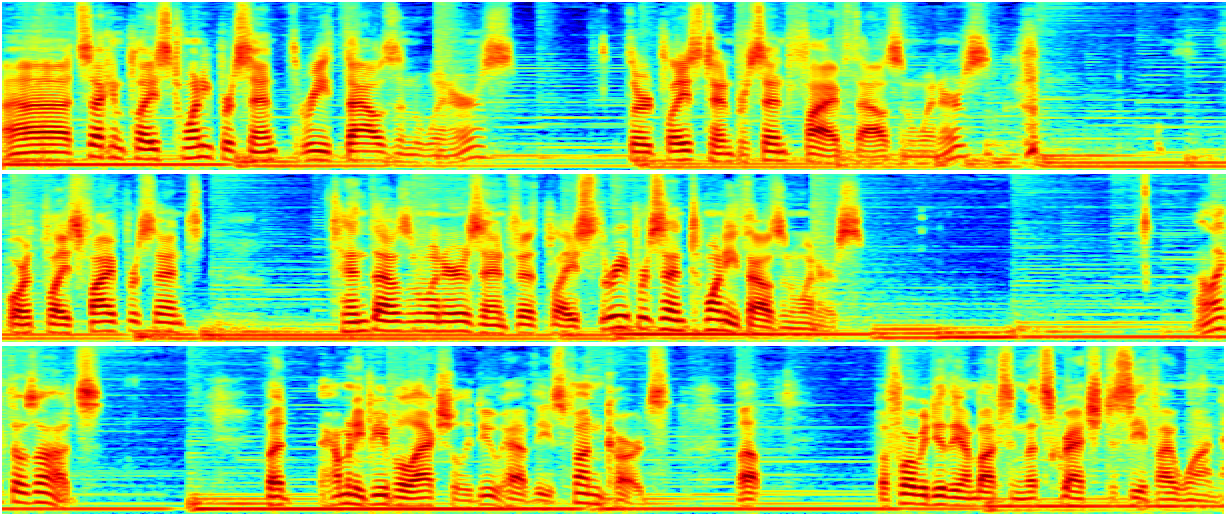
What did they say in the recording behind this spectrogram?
Uh, second place, 20%, 3,000 winners. Third place, 10%, 5,000 winners. Fourth place, 5%, 10,000 winners. And fifth place, 3%, 20,000 winners. I like those odds. But how many people actually do have these fun cards? Well, before we do the unboxing, let's scratch to see if I won.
